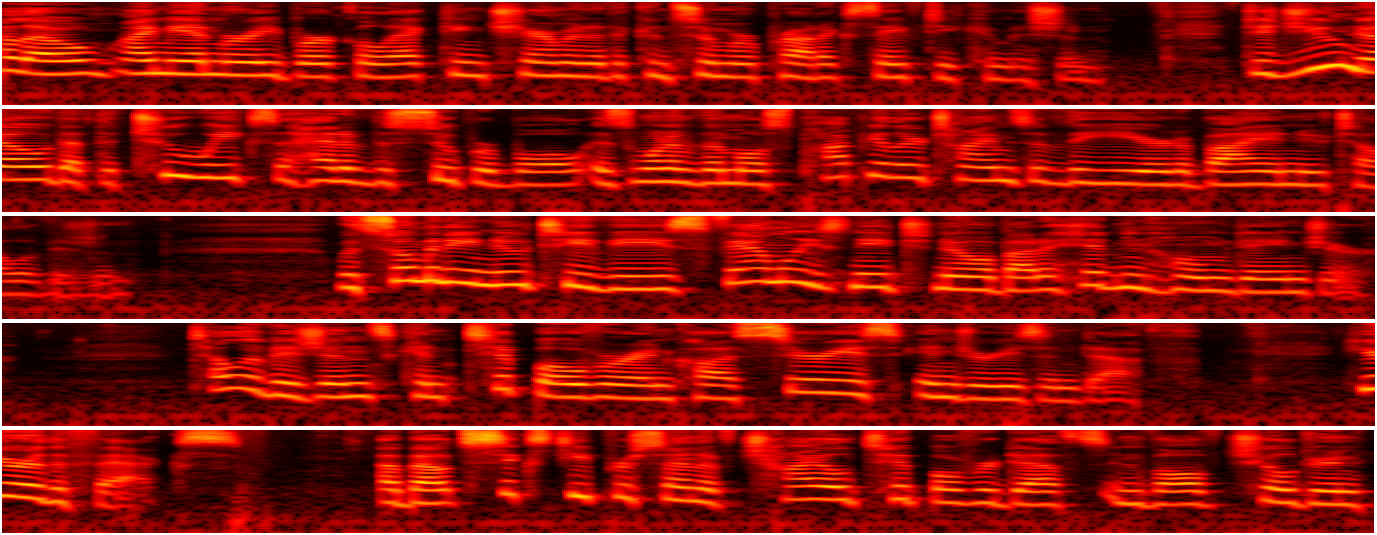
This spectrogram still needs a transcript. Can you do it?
Hello, I'm Anne Marie Buerkle, Acting Chairman of the Consumer Product Safety Commission. Did you know that the two weeks ahead of the Super Bowl is one of the most popular times of the year to buy a new television? With so many new TVs, families need to know about a hidden home danger. Televisions can tip over and cause serious injuries and death. Here are the facts. About 60% of child tip-over deaths involve children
